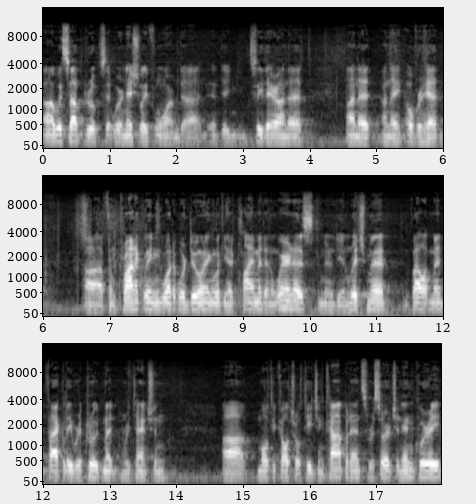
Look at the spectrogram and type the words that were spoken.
uh, with subgroups that were initially formed. Uh, you can see there on the, on the, on the overhead. Uh, from chronicling what we're doing, looking at climate and awareness, community enrichment, development, faculty recruitment and retention, uh, multicultural teaching competence, research and inquiry,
